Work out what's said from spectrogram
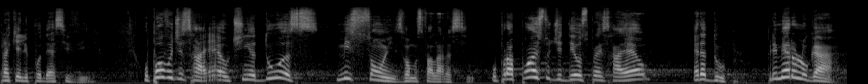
para que ele pudesse vir. O povo de Israel tinha duas missões, vamos falar assim. O propósito de Deus para Israel era duplo. Em primeiro lugar,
